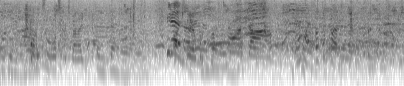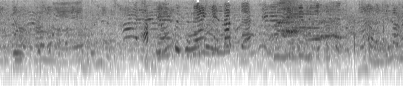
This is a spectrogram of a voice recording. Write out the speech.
いつももうちょっと汚いって。綺麗なねえ葉っぱとかああ、ピュンピュン元気になってなんかみんなね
